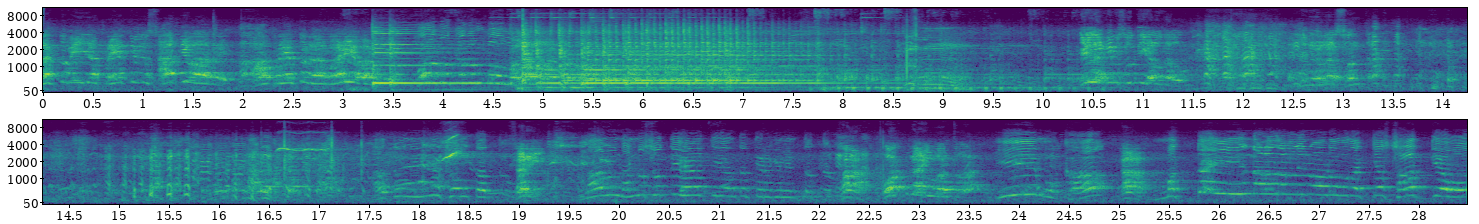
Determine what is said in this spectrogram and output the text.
ರಕ್ತ ಬೀಜ ಪ್ರಯತ್ನ ಸಾಧ್ಯವಾದರೆ ಆ ಪ್ರಯತ್ನ ನಾನು ಸ್ವಂತದ್ದು ಸರಿ. ನಾನು ನನ್ನ ಸುದ್ದಿ ಹೇಳ್ತೀನಿ ಅಂತ ತಿರುಗಿ ನಿಂತದ್ದು. ಈ ಮುಖ ಮತ್ತೆ ಈ ನರದಲ್ಲಿ ನೋಡುವುದಕ್ಕೆ ಸಾಧ್ಯವೋ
